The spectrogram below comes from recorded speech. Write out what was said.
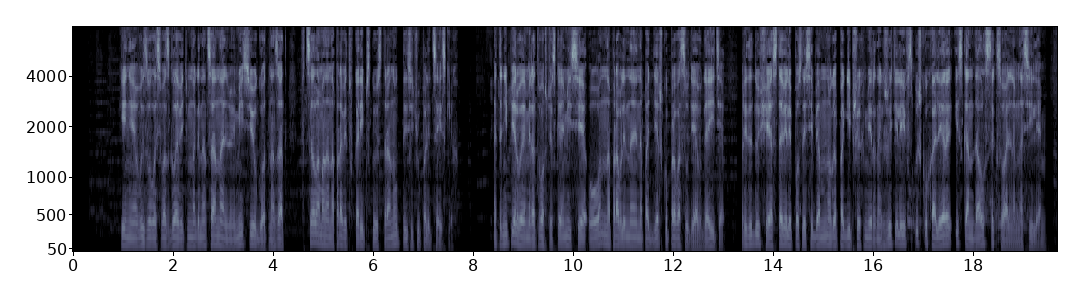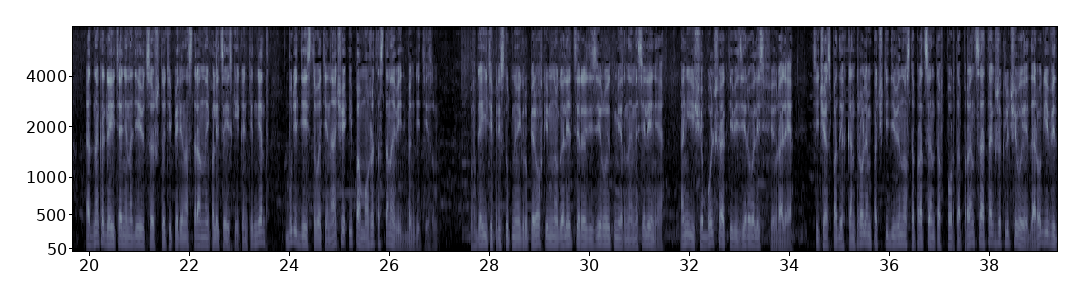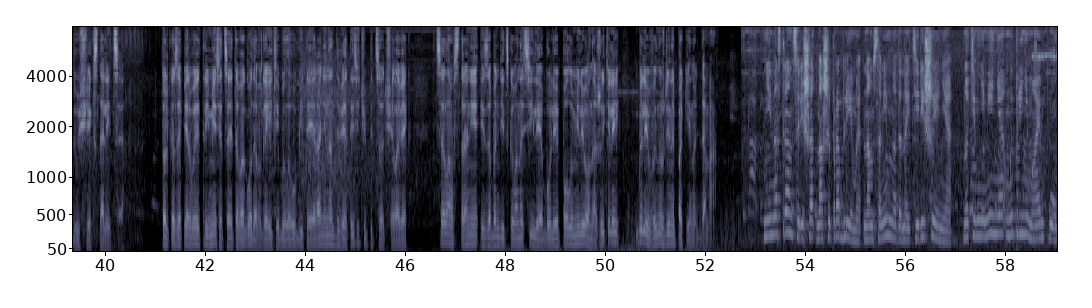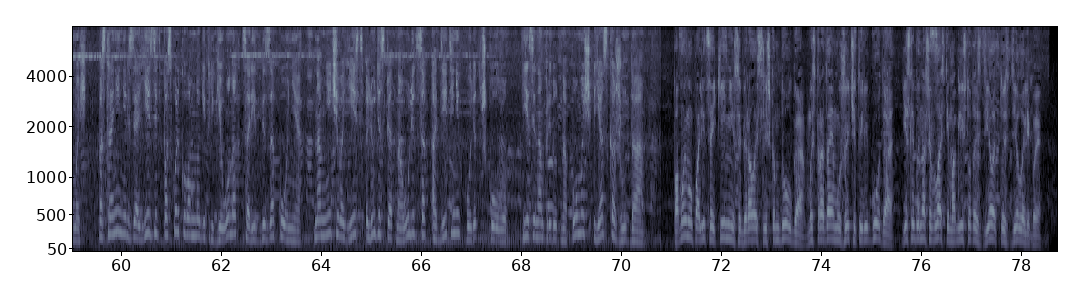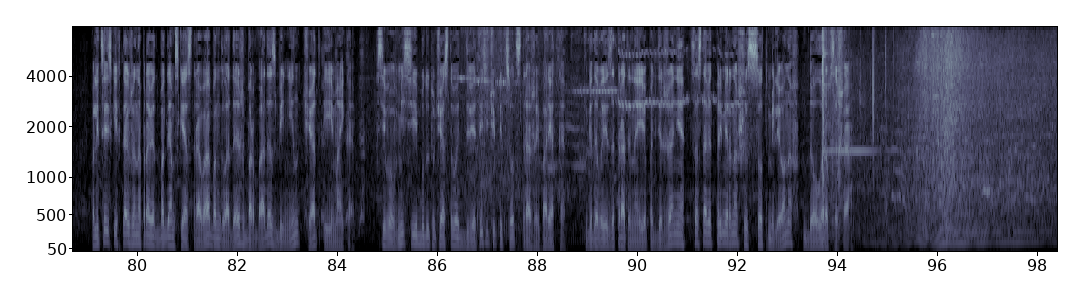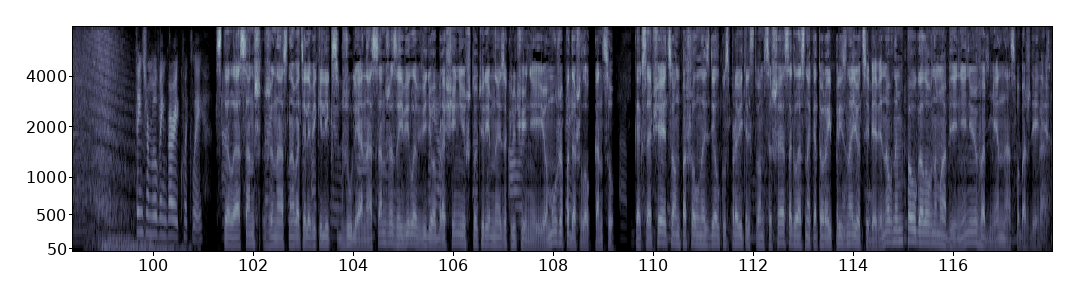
Кения вызвалась возглавить многонациональную миссию год назад. В целом она направит в карибскую страну тысячу полицейских. Это не первая миротворческая миссия ООН, направленная на поддержку правосудия в Гаити. Предыдущие оставили после себя много погибших мирных жителей, вспышку холеры и скандал с сексуальным насилием. Однако гаитяне надеются, что теперь иностранный полицейский контингент будет действовать иначе и поможет остановить бандитизм. В Гаити преступные группировки много лет терроризируют мирное население. Они еще больше активизировались в феврале. Сейчас под их контролем почти 90% порта Пренса, а также ключевые дороги, ведущие к столице. Только за первые три месяца этого года в Гаити было убито и ранено 2500 человек. В целом в стране из-за бандитского насилия более полумиллиона жителей были вынуждены покинуть дома. Не иностранцы решат наши проблемы, нам самим надо найти решение. Но тем не менее мы принимаем помощь. По стране нельзя ездить, поскольку во многих регионах царит беззаконие. Нам нечего есть, люди спят на улицах, а дети не ходят в школу. Если нам придут на помощь, я скажу «да». По-моему, полиция Кении собиралась слишком долго. Мы страдаем уже 4 года. Если бы наши власти могли что-то сделать, то сделали бы. Полицейских также направят Багамские острова, Бангладеш, Барбадос, Бенин, Чад и Ямайка. Всего в миссии будут участвовать 2500 стражей порядка. Годовые затраты на ее поддержание составят примерно 600 миллионов долларов США. Стелла Ассанж, жена основателя Wikileaks Джулиана Ассанжа, заявила в видеообращении, что тюремное заключение ее мужа подошло к концу. Как сообщается, он пошел на сделку с правительством США, согласно которой признает себя виновным по уголовному обвинению в обмен на освобождение.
